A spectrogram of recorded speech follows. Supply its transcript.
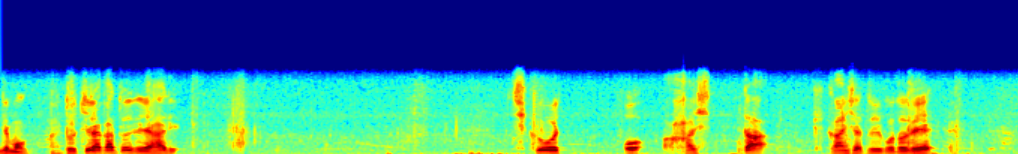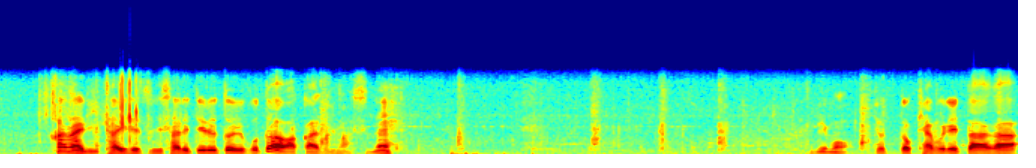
でも、どちらかというと、やはり、地区をを走った機関車ということで、かなり大切にされているということは分かりますね。でも、ちょっとキャブレターが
